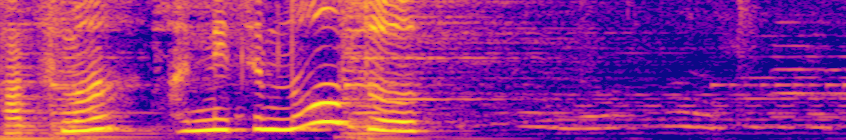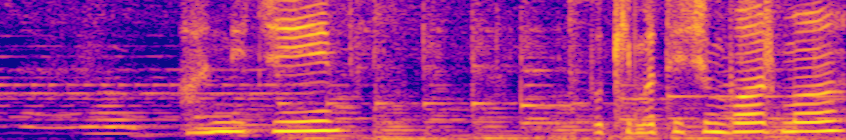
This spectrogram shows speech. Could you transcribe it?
Fatma, anneciğim ne oldu? Anneciğim. Bakayım ateşin var mı?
